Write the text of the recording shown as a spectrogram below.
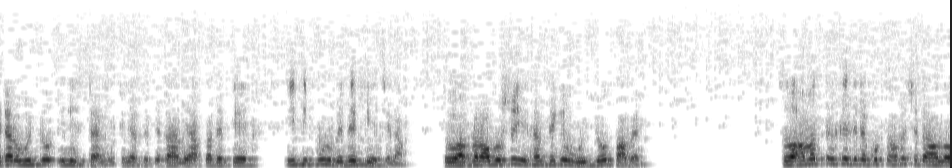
এটার উইড্রো ইনস্ট্যান্টলি ঠিক আছে? যেটা আমি আপনাদেরকে ইতিপূর্বে দেখিয়েছিলাম। তো আপনারা অবশ্যই এখান থেকে উইড্রো পাবেন। তো আমাদেরকে যেটা করতে হবে সেটা হলো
